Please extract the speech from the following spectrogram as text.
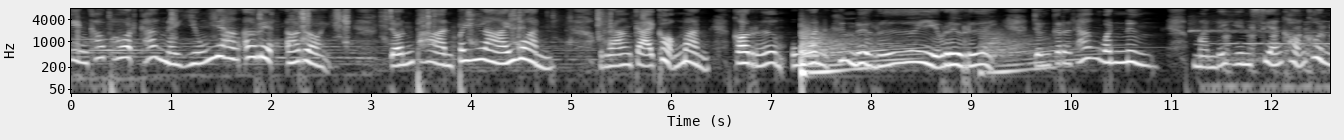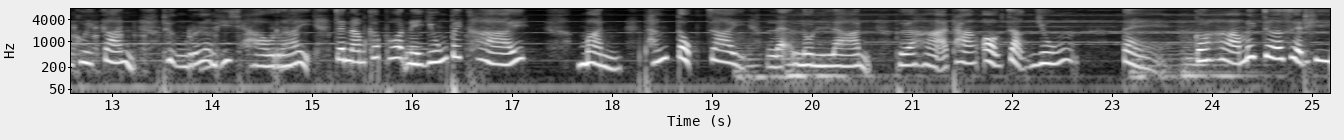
กินข้าวโพดข้างในยุ้งอย่างอร็ดอร่อย จนผ่านไปหลายวัน ร่างกายของมันก็เริ่มอ้วนขึ้นเรื่อยๆเรื่อยๆ จนกระทั่งวันหนึ่ง มันได้ยินเสียงของคนคุยกัน ถึงเรื่องที่ชาวไร่จะนำข้าวโพดในยุ้งไปขายมันทั้งตกใจและลนลาน เพื่อหาทางออกจากยุง้ง แต่ก็หาไม่เจอเสียที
